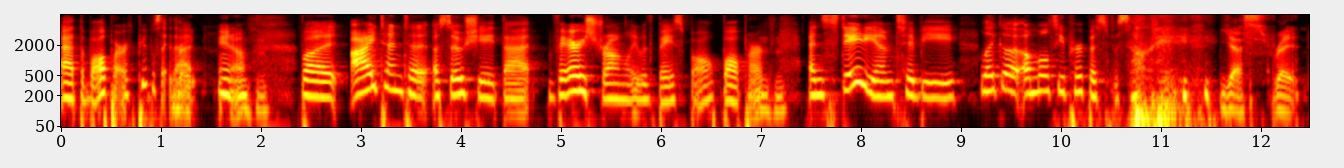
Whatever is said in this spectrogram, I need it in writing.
at the ballpark." People say that, Right. you know. But I tend to associate that very strongly with baseball, ballpark, and stadium to be like a, a multi-purpose facility. Yes, right.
